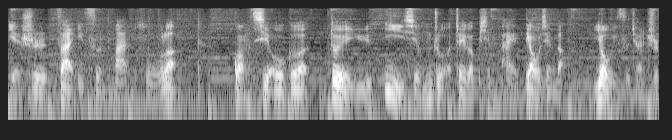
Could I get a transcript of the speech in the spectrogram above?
也是再一次满足了广汽讴歌对于异行者这个品牌调性的又一次诠释。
